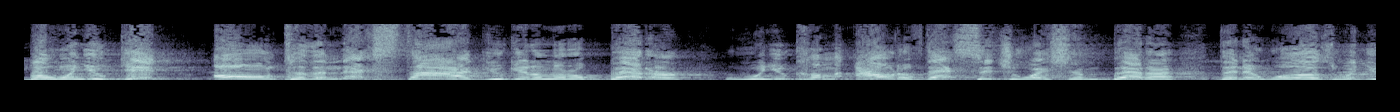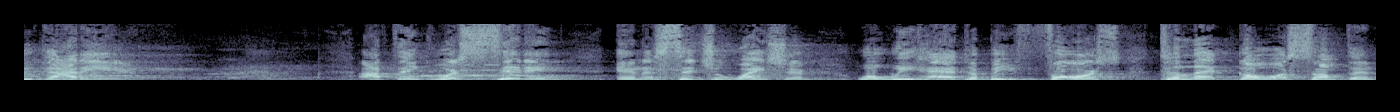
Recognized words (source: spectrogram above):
But when you get on to the next side, you get a little better when you come out of that situation better than it was when you got in. I think we're sitting in a situation where we had to be forced to let go of something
